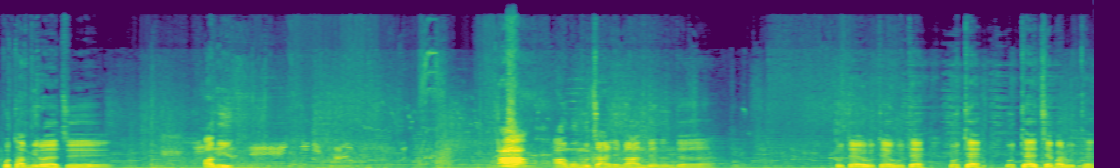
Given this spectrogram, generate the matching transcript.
포탄 밀어야지. 아니 아 아무무 잘리면 안 되는데. 후퇴 후퇴 후퇴 후퇴 후퇴 제발 후퇴.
